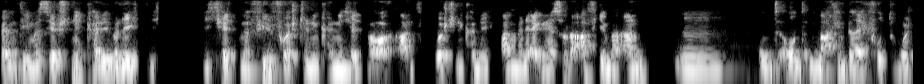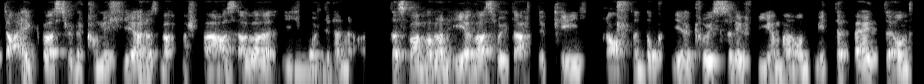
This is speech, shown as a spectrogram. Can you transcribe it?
beim Thema Selbstständigkeit überlegt, ich, ich hätte mir viel vorstellen können. Ich hätte mir auch vorstellen können, ich fange meine eigene Solarfirma an. Mm. Und, und mache im Bereich Photovoltaik was, weil da komme ich her, das macht mir Spaß, aber ich mm. wollte dann das war mir dann eher was, wo ich dachte, okay, ich brauche dann doch eher größere Firma und Mitarbeiter und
